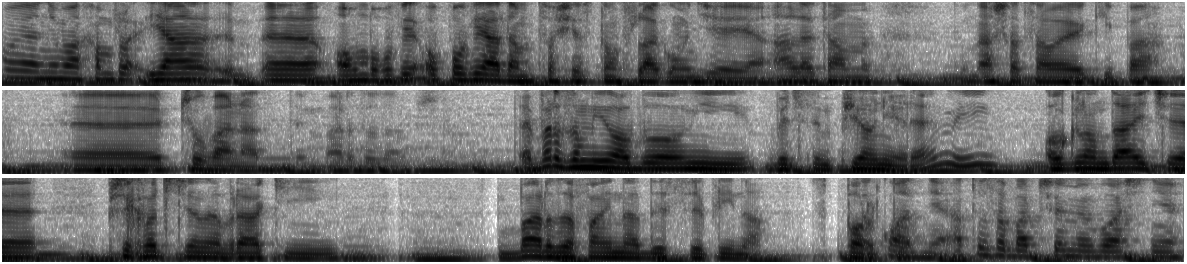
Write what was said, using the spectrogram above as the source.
No ja nie macham flagą. Ja e, opowiadam, co się z tą flagą dzieje, ale tam tu nasza cała ekipa e, czuwa nad tym bardzo dobrze. Bardzo miło było mi być tym pionierem i oglądajcie, przychodźcie na wraki. Bardzo fajna dyscyplina sportu. Dokładnie. A tu zobaczymy właśnie,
